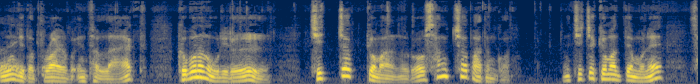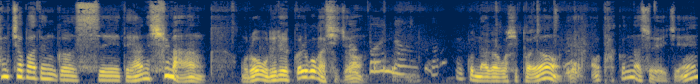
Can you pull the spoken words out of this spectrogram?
wounded pride of intellect. 그분은 우리를 지적 교만으로 상처받은 것, 지적 교만 때문에 상처받은 것에 대한 실망, 으로 우리를 끌고 가시죠. 끝 나가고 싶어요. 네, 어, 다 끝났어요, 이제.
